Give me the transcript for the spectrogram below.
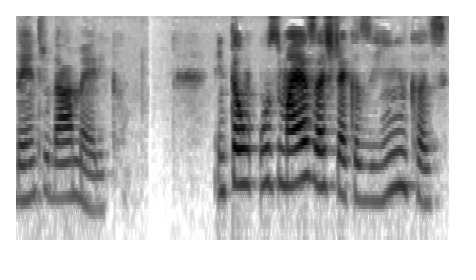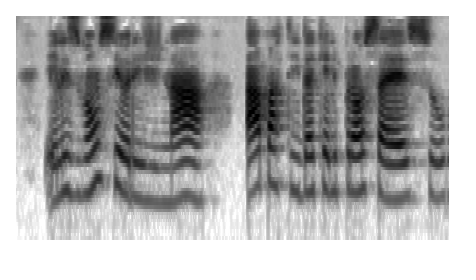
dentro da América. Então os maias, astecas e incas, eles vão se originar a partir daquele processo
